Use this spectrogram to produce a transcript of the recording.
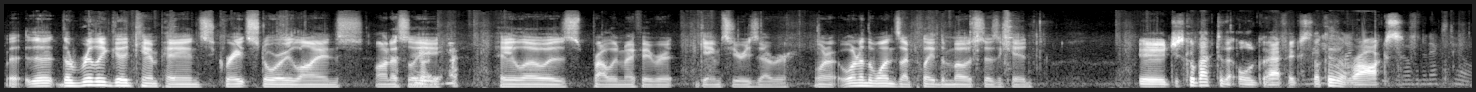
The the really good campaigns, great storylines. Honestly, oh, Yeah. Halo is probably my favorite game series ever. One of, one of the ones I played the most as a kid. Dude, just go back to the old graphics. Look at the rocks. Over the next hill.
